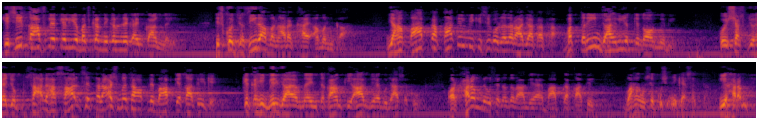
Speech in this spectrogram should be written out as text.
کسی قافلے کے لیے بچ کر نکلنے کا امکان نہیں، اس کو جزیرہ بنا رکھا ہے امن کا۔ یہاں باپ کا قاتل بھی کسی کو نظر آ جاتا تھا، بدترین جاہلیت کے دور میں بھی۔ کوئی شخص جو ہے جو سال ہر سال سے تلاش میں تھا اپنے باپ کے قاتل کے کہ کہیں مل جائے اور میں انتقام کی آگ جو ہے بجھا سکوں اور حرم میں اسے نظر آ گیا ہے باپ کا قاتل، وہاں اسے کچھ نہیں کہہ سکتا۔ یہ حرم ہے۔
